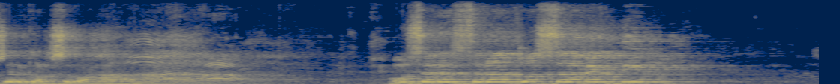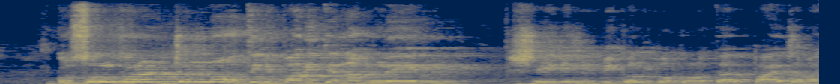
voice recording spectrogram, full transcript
যেরকম সুবহান মুসা আলাইহিসসালাম একদিন গোসল করার জন্য তিনি পানিতে নামলেন। সেই দিন বিকল্প কোনো তার পায়জামা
